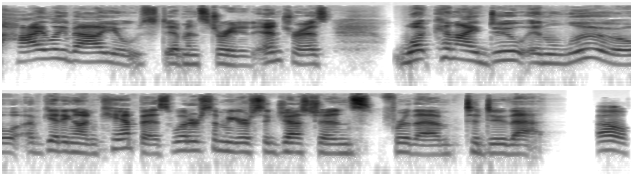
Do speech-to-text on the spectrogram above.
highly values demonstrated interest. What can I do in lieu of getting on campus? What are some of your suggestions for them to do that? Oh,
